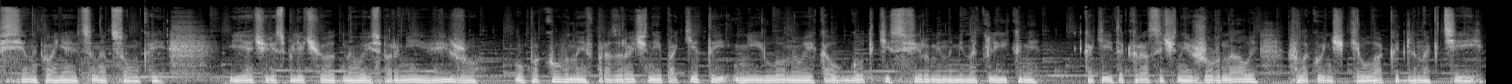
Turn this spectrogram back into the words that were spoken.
Все наклоняются над сумкой. Я через плечо одного из парней вижу упакованные в прозрачные пакеты нейлоновые колготки с фирменными наклейками, какие-то красочные журналы, флакончики лака для ногтей.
